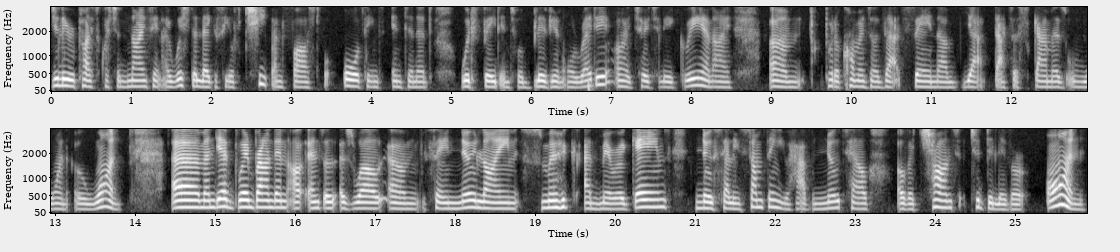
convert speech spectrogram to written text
Julie replies to question nine, saying, I wish the legacy of cheap and fast for all things internet would fade into oblivion already. I totally agree. And I um, put a comment on that saying, um, yeah, that's a scammers 101. Um, and yeah, Dwayne Brown then uh, ends as well um, saying, no lying, smoke and mirror games, no selling something you have no tell of a chance to deliver on.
